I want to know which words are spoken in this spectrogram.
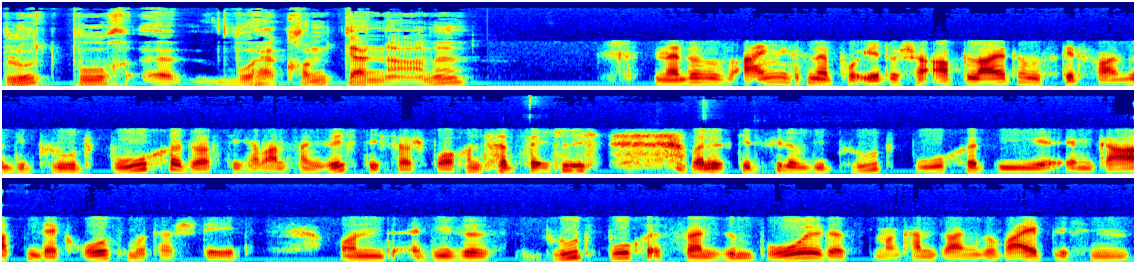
Blutbuch, äh, woher kommt der Name? Ne, das ist eigentlich eine poetische Ableitung. Es geht vor allem um die Blutbuche. Du hast dich am Anfang richtig versprochen tatsächlich, weil es geht viel um die Blutbuche, die im Garten der Großmutter steht. Und äh, dieses Blutbuch ist so ein Symbol des, man kann sagen, so weiblichen,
